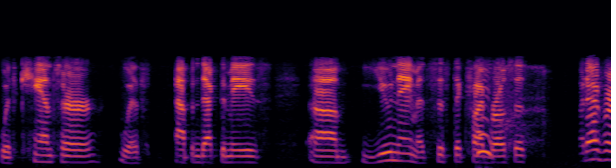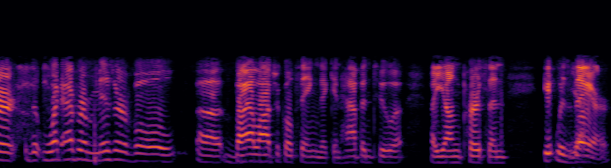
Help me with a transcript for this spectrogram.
with cancer, with appendectomies, um, you name it, cystic fibrosis, whatever whatever miserable uh, biological thing that can happen to a, a young person, it was there.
